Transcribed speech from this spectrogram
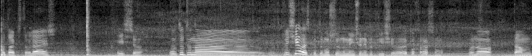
вот так вставляешь. И все. Ну, тут вона відключилась, тому що ми нічого не підключили, але по-хорошому воно там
